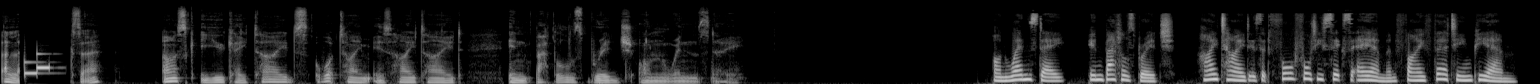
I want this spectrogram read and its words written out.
Alexa, ask UK tides what time is high tide in Battlesbridge on Wednesday. On Wednesday, in Battlesbridge, high tide is at 4:46 a.m. and 5:13 p.m.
